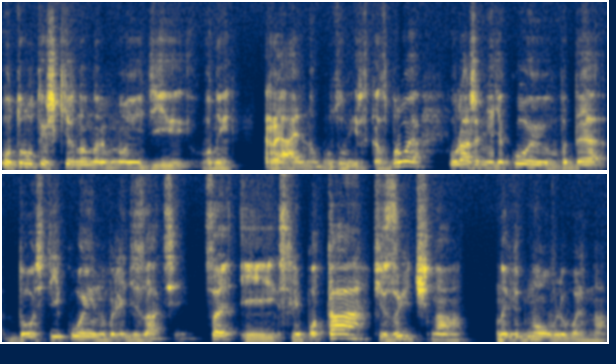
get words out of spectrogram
Отрути шкірно-нервної дії вони реально бузовірська зброя, ураження якої веде до стійкої інвалідізації. Це і сліпота фізична, невідновлювальна,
